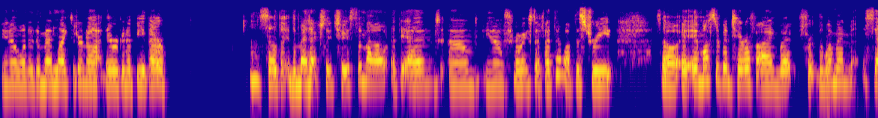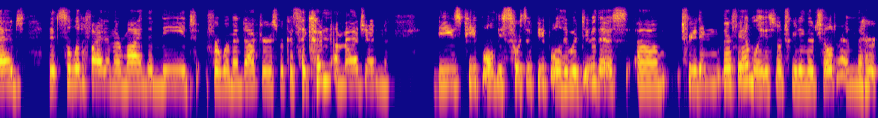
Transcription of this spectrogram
You know, whether the men liked it or not, they were going to be there so the, the, men actually chased them out at the end, um, you know, throwing stuff at them up the street. So it, it, must have been terrifying, but for, the women said it solidified in their mind the need for women doctors because they couldn't imagine these people, these sorts of people who would do this, um, treating their families, you know, treating their children, their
